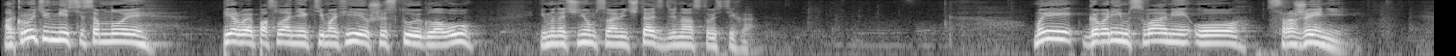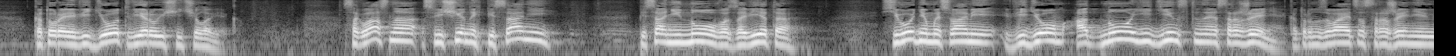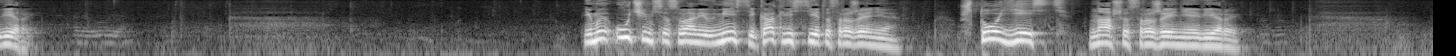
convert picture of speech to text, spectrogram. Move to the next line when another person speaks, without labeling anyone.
Откройте вместе со мной первое послание к Тимофею, шестую главу, и мы начнем с вами читать с 12 стиха. Мы говорим с вами о сражении, которое ведет верующий человек. Согласно священных писаний, писаний Нового Завета, сегодня мы с вами ведем одно единственное сражение, которое называется сражением веры. И мы учимся с вами вместе, как вести это сражение, что есть наше сражение веры,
